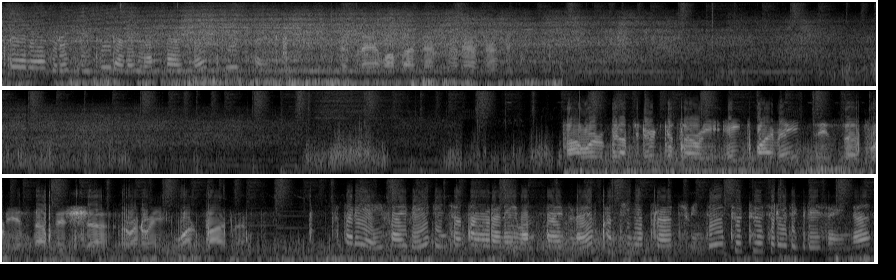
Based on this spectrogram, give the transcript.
Korea 032 runway 15 left, clear track. uh, fully established, uh, runway 15 left. 스타리 A58 인천 타워 runway 15 left, continue approach wind 220 degrees 8 knot.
